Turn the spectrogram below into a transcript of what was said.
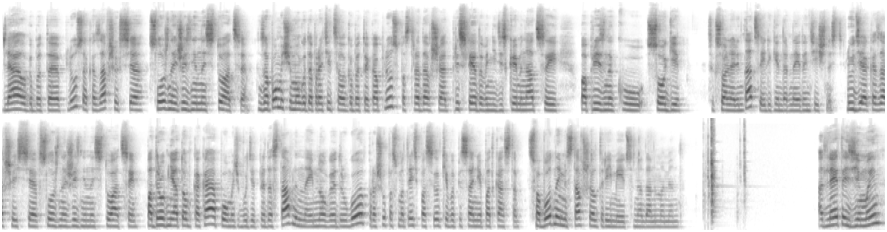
для ЛГБТ плюс, оказавшихся в сложной жизненной ситуации. За помощью могут обратиться ЛГБТК плюс, пострадавшие от преследования, дискриминации по признаку СОГИ, сексуальная ориентация или гендерная идентичность, люди, оказавшиеся в сложной жизненной ситуации. Подробнее о том, какая помощь будет предоставлена и многое другое, прошу посмотреть по ссылке в описании подкаста. Свободные места в шелтере имеются на данный момент. А для этой зимы,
